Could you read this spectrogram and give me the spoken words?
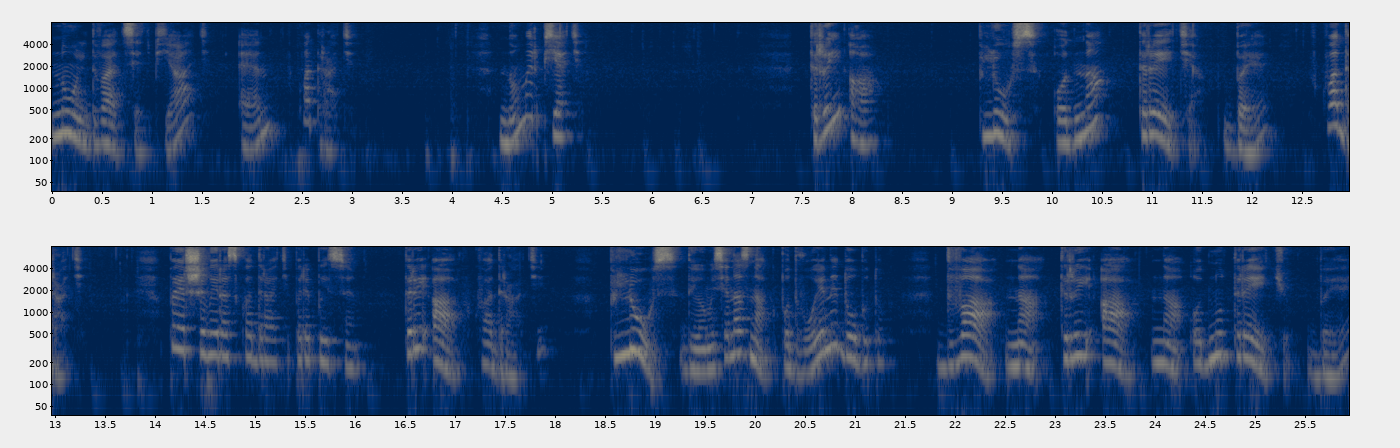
0,25 n в квадраті. Номер 5. 3а плюс 1 третя b в квадраті. Перший вираз в квадраті переписуємо 3а в квадраті плюс, дивимося на знак, подвоєний добуток 2 на 3а на 1 третю b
